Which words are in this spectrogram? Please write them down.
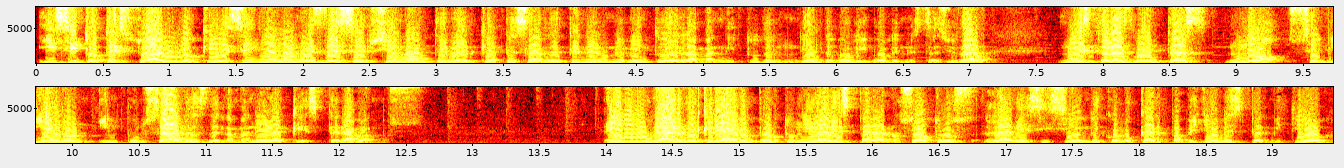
Y cito textual lo que señalan, es decepcionante ver que a pesar de tener un evento de la magnitud del Mundial de Voleibol en nuestra ciudad, nuestras ventas no se vieron impulsadas de la manera que esperábamos. En lugar de crear oportunidades para nosotros, la decisión de colocar pabellones permitió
